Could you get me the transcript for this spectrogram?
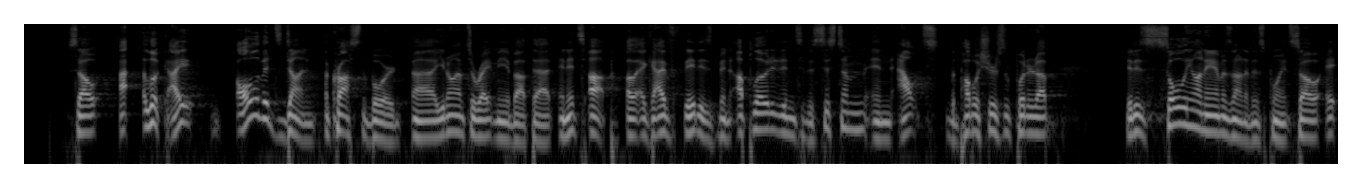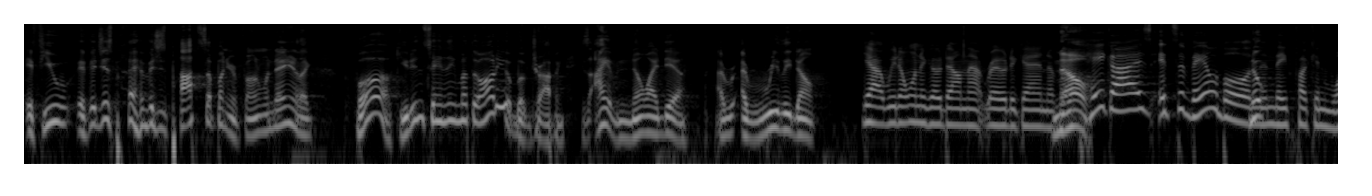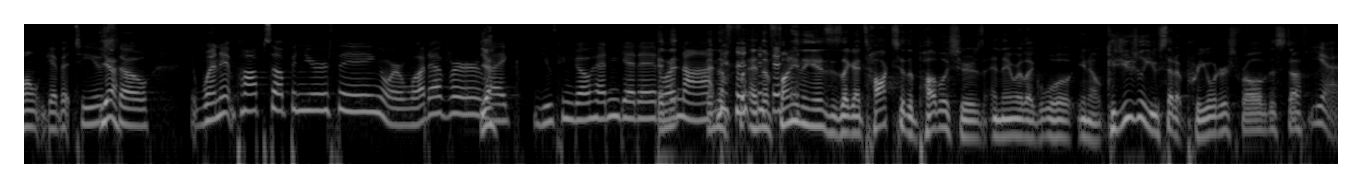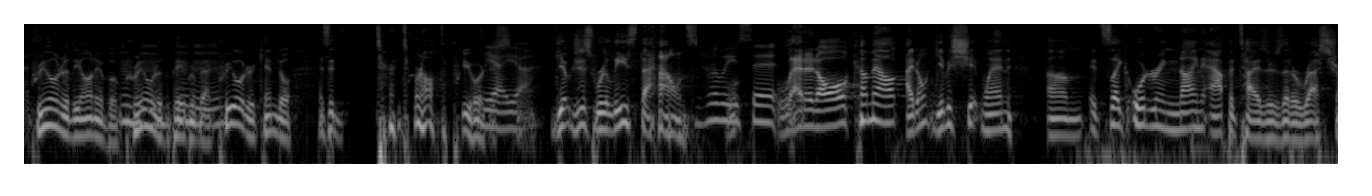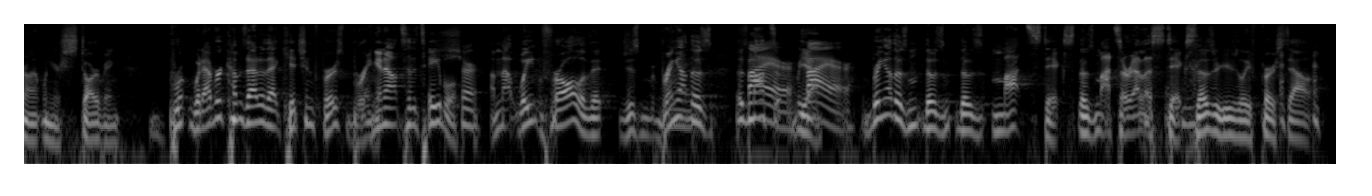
So I, look, I all of it's done across the board. Uh, you don't have to write me about that, and it's up. Like I've, it has been uploaded into the system and out. The publishers have put it up. It is solely on Amazon at this point. So if you if it just if it just pops up on your phone one day and you're like, "Fuck, you didn't say anything about the audiobook dropping," because I have no idea. I, I really don't. Yeah, we don't want to go down that road again of No. like, hey guys, it's available. And Nope. then they fucking won't give it to you. Yeah. So when it pops up in your thing or whatever, Yeah. like you can go ahead and get it or the, not. And the, and the funny thing is, is like I talked to the publishers and they were like, well, you know, because usually you set up pre-orders for all of this stuff. Yes. Mm-hmm, Pre-order the audiobook, pre-order the paperback, pre-order Kindle. I said, turn, turn off the pre-orders. Yeah, yeah. Get, just release the hounds. Release it. Let it all come out. I don't give a shit when. Um, it's like ordering nine appetizers at a restaurant when you're starving. Br- whatever comes out of that kitchen first, bring it out to the table. Sure. I'm not waiting for all of it. Just bring out those those Fire, mozza- yeah. fire. Bring out those those those mott sticks, those mozzarella sticks. Those are usually first out.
